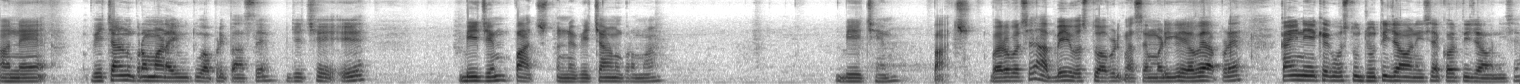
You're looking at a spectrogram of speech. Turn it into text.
અને વેચાણનું પ્રમાણ આવ્યું હતું આપણી પાસે, જે છે એ બે જેમ પાંચ. અને વેચાણનું પ્રમાણ બે જેમ પાંચ. બરાબર છે? આ બે વસ્તુ આપણી પાસે મળી ગઈ. હવે આપણે કાંઈ નહીં એક એક વસ્તુ જોતી જવાની છે, કરતી જવાની છે.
